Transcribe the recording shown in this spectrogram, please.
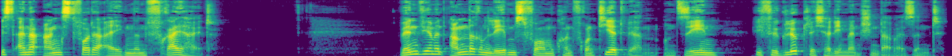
ist eine Angst vor der eigenen Freiheit. Wenn wir mit anderen Lebensformen konfrontiert werden und sehen, wie viel glücklicher die Menschen dabei sind,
